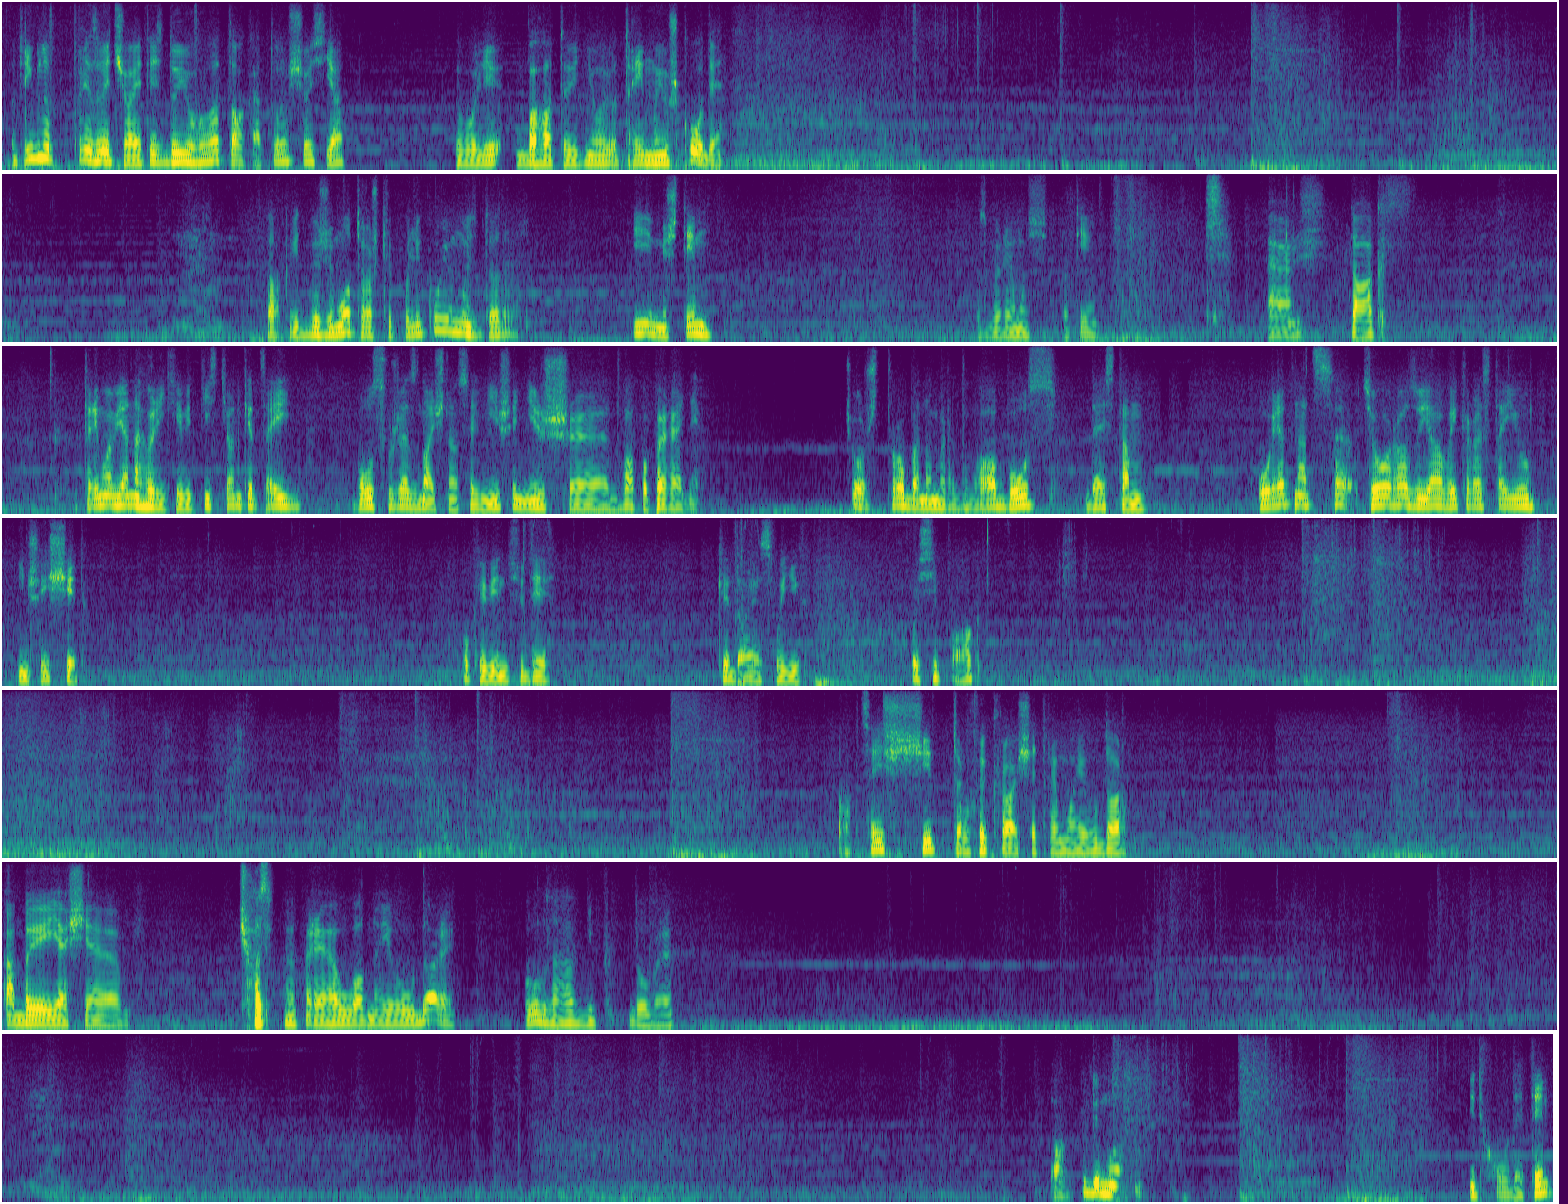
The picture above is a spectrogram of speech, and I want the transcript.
Потрібно призвичайтись до його атак, а то щось я доволі багато від нього отримую шкоди. Так, відбіжимо, трошки полікуємось, добре. І між тим розберемось проти. Е, так. Отримав я на горіхи від кістянки цей бос вже значно сильніший, ніж е, два попередніх. Що ж, спроба номер два, бос. Десь там поряд на це. Цього разу я використаю інший щит. Поки він сюди кидає своїх посіпак. Так, цей щит трохи краще тримає удар. Аби я ще вчасно реагував на його удари, було взагалі б добре. Так, будемо підходити.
